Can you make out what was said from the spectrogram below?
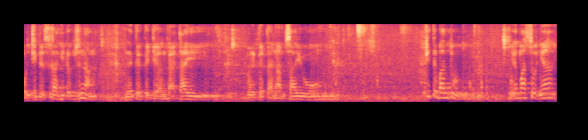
orang Cina sekarang hidup senang. Mereka kerja angkat tai, mereka tanam sayur. Kita bantu. Ya maksudnya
